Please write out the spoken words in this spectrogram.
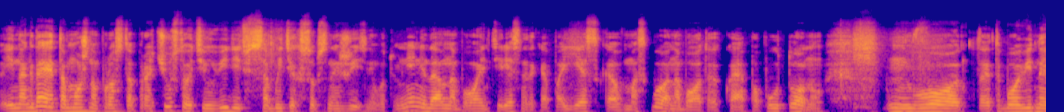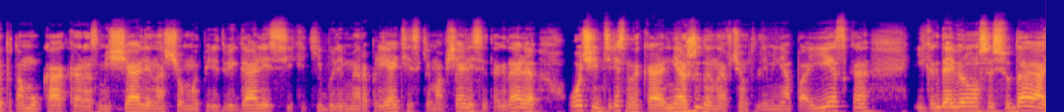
Иногда это можно просто прочувствовать и увидеть в событиях собственной жизни. Вот у меня недавно была интересная такая поездка в Москву, она была такая по Плутону. Вот, это было видно и потому, как размещали, на чем мы передвигались, и какие были мероприятия, с кем общались и так далее. Очень интересная такая неожиданная в чем-то для меня поездка. И когда я вернулся сюда,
